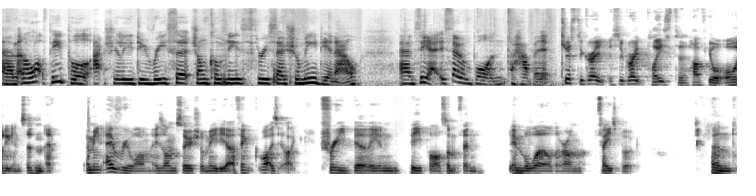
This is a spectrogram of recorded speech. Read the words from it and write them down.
Um, and a lot of people actually do research on companies through social media now. Um, so yeah, it's so important to have it. just a great it's a great place to have your audience isn't it i mean everyone is on social media i think what is it like 3 billion people or something in the world are on facebook and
